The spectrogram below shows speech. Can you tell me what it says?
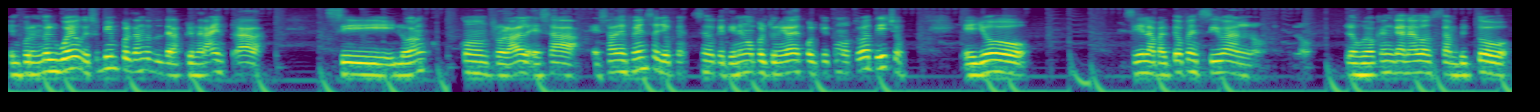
Imponiendo el juego, que eso es bien importante desde las primeras entradas. Si logran controlar esa, esa defensa, yo pienso que tienen oportunidades, porque como tú has dicho, ellos, sí, en la parte ofensiva, los juegos que han ganado se han visto,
